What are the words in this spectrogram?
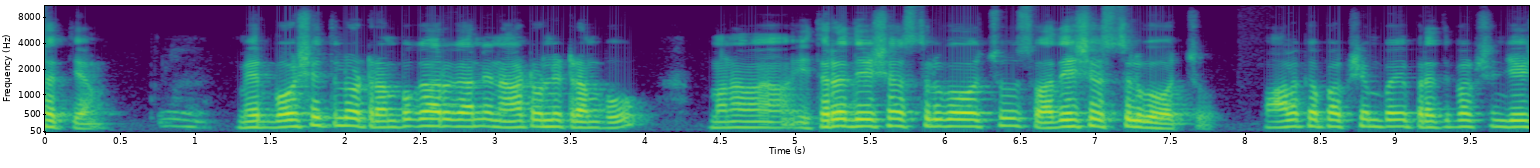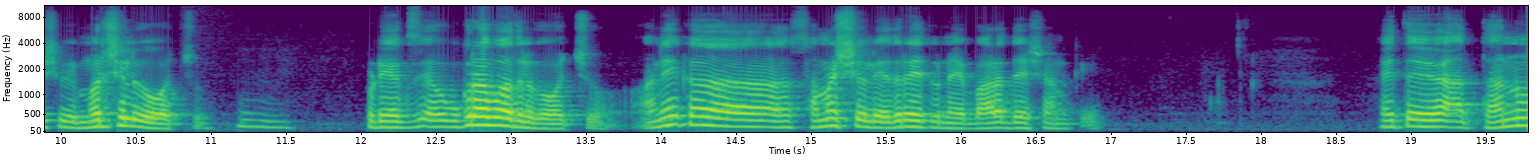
సత్యం మీరు భవిష్యత్తులో ట్రంప్ గారు కానీ నాట్ ఓన్లీ ట్రంప్ మన ఇతర దేశస్తులు కావచ్చు స్వదేశస్తులు కావచ్చు పాలక పక్షంపై ప్రతిపక్షం చేసి విమర్శలు కావచ్చు. ఇప్పుడు ఎగ్జా ఉగ్రవాదులు కావచ్చు అనేక సమస్యలు ఎదురవుతున్నాయి భారతదేశానికి అయితే తను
